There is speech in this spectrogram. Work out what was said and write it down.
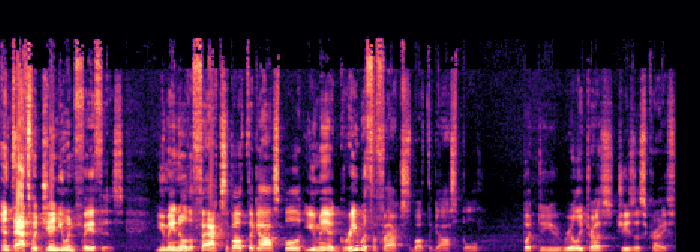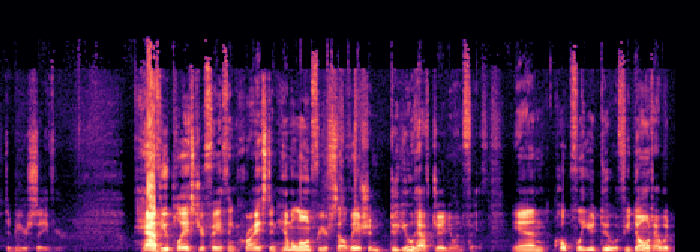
And that's what genuine faith is. You may know the facts about the gospel, you may agree with the facts about the gospel, but do you really trust Jesus Christ to be your Savior? Have you placed your faith in Christ and Him alone for your salvation? Do you have genuine faith? And hopefully you do. If you don't, I would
